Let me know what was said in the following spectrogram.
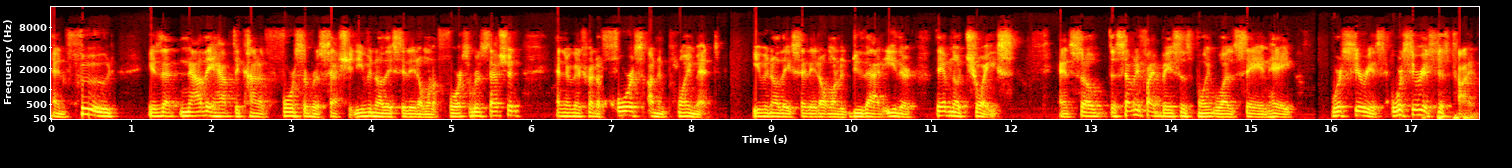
and food, is that now they have to kind of force a recession, even though they say they don't want to force a recession, and they're going to try to force unemployment, even though they say they don't want to do that either. They have no choice. And so the 75 basis point was saying, hey, we're serious. We're serious this time.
